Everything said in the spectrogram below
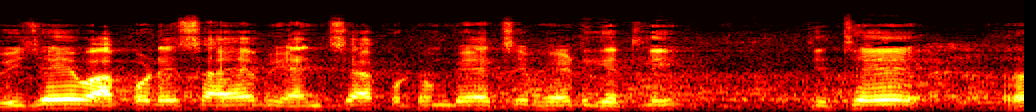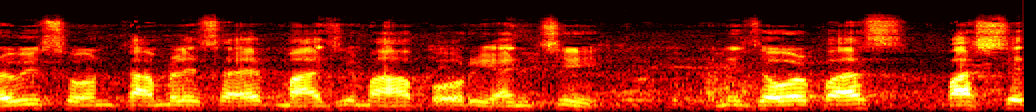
विजय वाकोडे साहेब यांच्या कुटुंबियाची भेट घेतली. तिथे रवी सोनकांबळे साहेब माजी महापौर यांची आणि जवळपास पाचशे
